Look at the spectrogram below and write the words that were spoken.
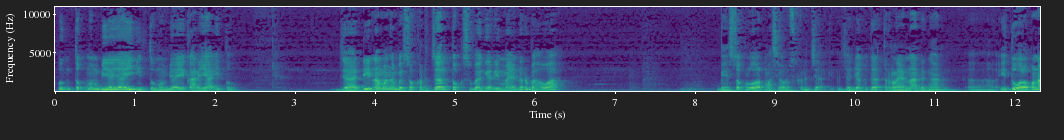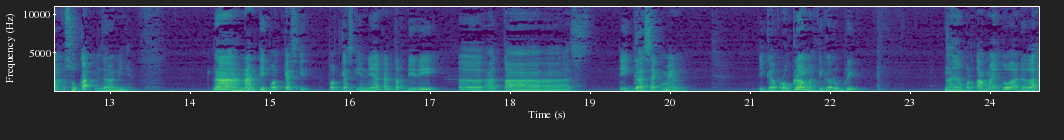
untuk membiayai itu membiayai karya itu. Jadi namanya besok kerja untuk sebagai reminder bahwa besok keluar masih harus kerja gitu. Jadi aku tidak terlena dengan uh, itu walaupun aku suka menjalaninya. Nah, nanti podcast podcast ini akan terdiri uh, atas tiga segmen, tiga program lah, tiga rubrik. Nah, yang pertama itu adalah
